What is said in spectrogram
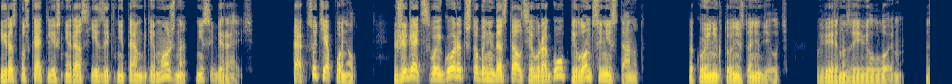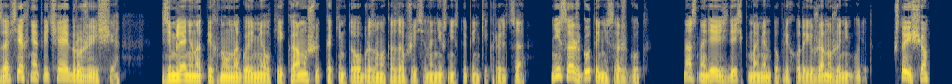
и распускать лишний раз язык не там, где можно, не собираюсь. Так, суть я понял. Сжигать свой город, чтобы не достался врагу, пилонцы не станут. Такое никто не станет делать, уверенно заявил Лоем. За всех не отвечай, дружище. Землянин отпихнул ногой мелкий камушек, каким-то образом оказавшийся на нижней ступеньке крыльца. Не сожгут и не сожгут. Нас, надеюсь, здесь к моменту прихода южан уже не будет. Что еще?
